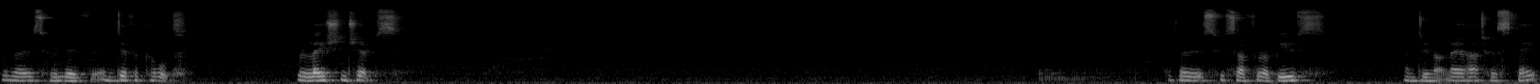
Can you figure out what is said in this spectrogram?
For those who live in difficult relationships. Those who suffer abuse and do not know how to escape.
